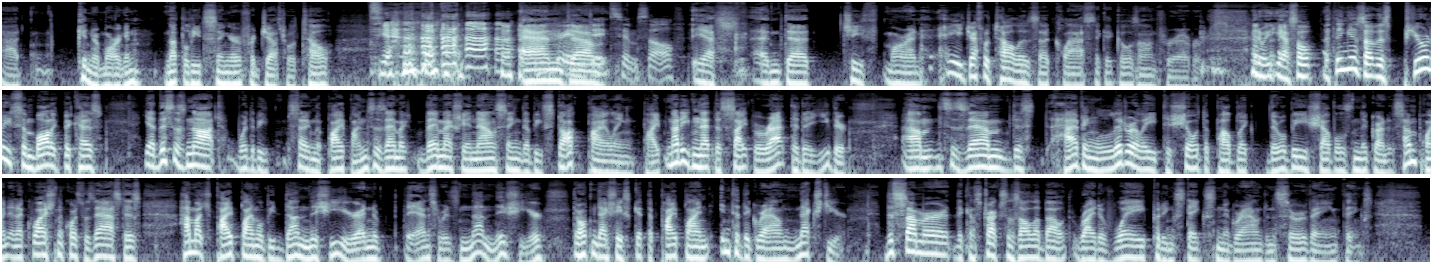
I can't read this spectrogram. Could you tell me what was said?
uh, Kinder Morgan, not the lead singer for Jethro Tull, yeah. and Created um, dates himself. Yes, and uh, Chief Morin. Hey, Jethro Tull is a classic. It goes on forever. anyway, yeah. So the thing is, it was purely symbolic because, yeah, this is not where they'll be setting the pipeline. This is them, them actually announcing they'll be stockpiling pipe. Not even at the site we're at today either. Um, this is them just having literally to show the public there will be shovels in the ground at some point. And a question, of course, was asked is how much pipeline will be done this year? And the, the answer is none this year. They're hoping to actually get the pipeline into the ground next year. This summer, the construction is all about right of way, putting stakes in the ground, and surveying things.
